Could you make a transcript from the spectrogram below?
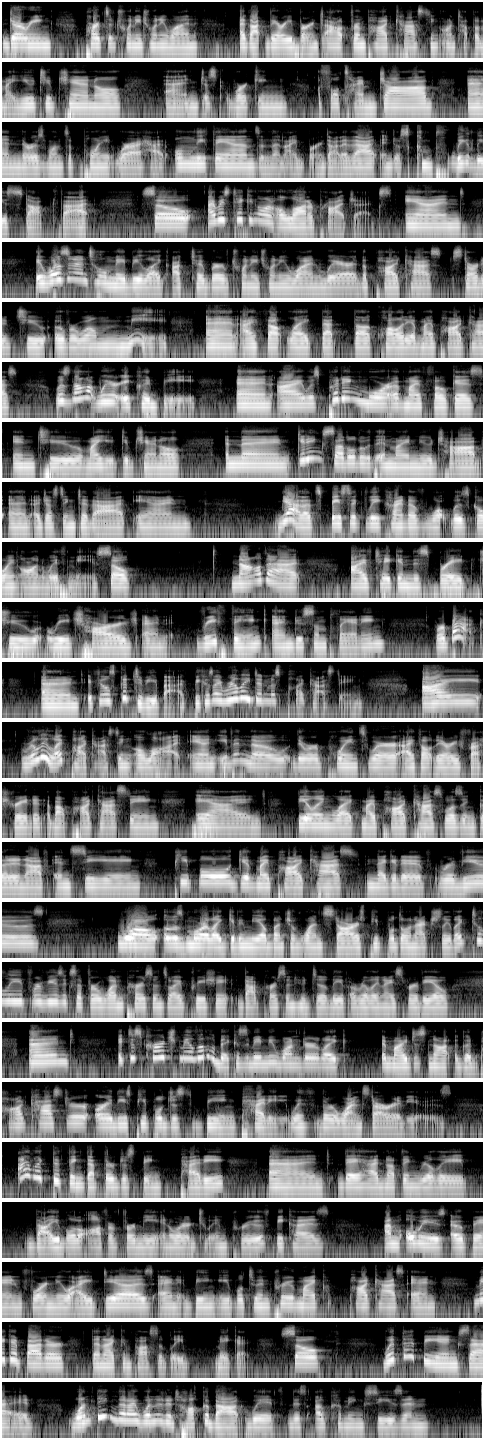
during parts of 2021, I got very burnt out from podcasting on top of my YouTube channel and just working a full time job. And there was once a point where I had OnlyFans, and then I burned out of that and just completely stopped that. So I was taking on a lot of projects. And it wasn't until maybe like October of 2021 where the podcast started to overwhelm me. And I felt like that the quality of my podcast was not where it could be. And I was putting more of my focus into my YouTube channel and then getting settled within my new job and adjusting to that. And yeah, that's basically kind of what was going on with me. So now that I've taken this break to recharge and rethink and do some planning, we're back. And it feels good to be back because I really did miss podcasting. I really like podcasting a lot. And even though there were points where I felt very frustrated about podcasting and feeling like my podcast wasn't good enough and seeing people give my podcast negative reviews. Well, it was more like giving me a bunch of one stars. People don't actually like to leave reviews except for one person, so I appreciate that person who did leave a really nice review. And it discouraged me a little bit because it made me wonder like am I just not a good podcaster or are these people just being petty with their one star reviews? I like to think that they're just being petty and they had nothing really valuable to offer for me in order to improve because I'm always open for new ideas and being able to improve my podcast and make it better than I can possibly make it. So, with that being said, one thing that I wanted to talk about with this upcoming season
